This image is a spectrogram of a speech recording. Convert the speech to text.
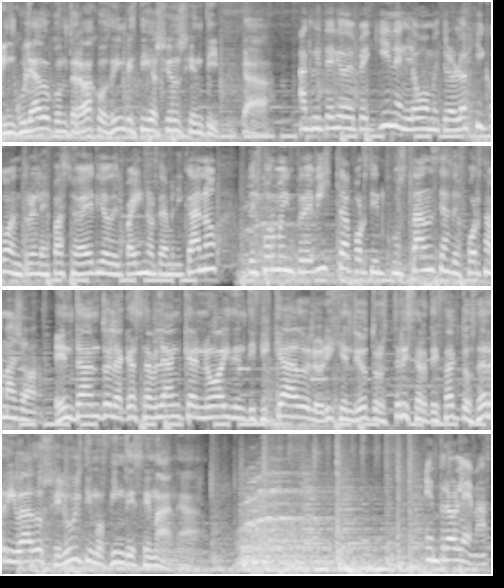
vinculado con trabajos de investigación científica. A criterio de Pekín, el globo meteorológico entró en el espacio aéreo del país norteamericano de forma imprevista por circunstancias de fuerza mayor. En tanto, la Casa Blanca no ha identificado el origen de otros tres artefactos derribados el último fin de semana en problemas.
